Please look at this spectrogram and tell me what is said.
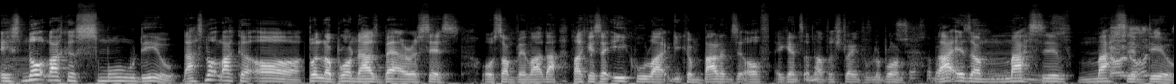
it's not like a small deal. That's not like a, oh, but LeBron has better assists. Or something like that. Like it's an equal, like you can balance it off against another strength of LeBron. just That is a massive, massive No, deal.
